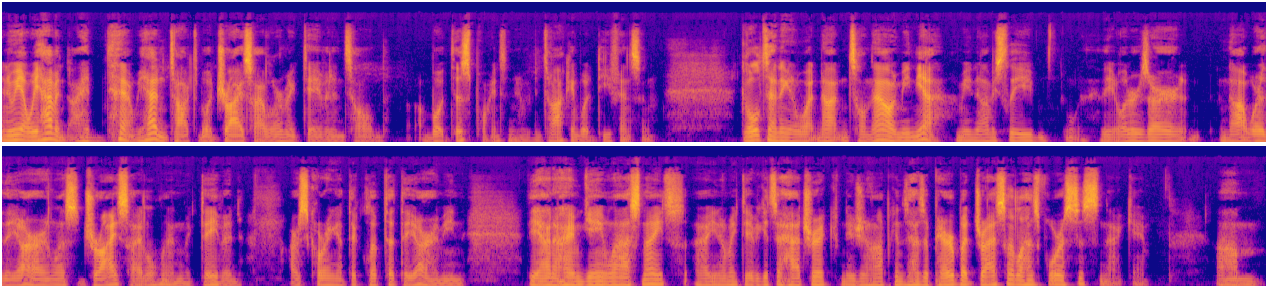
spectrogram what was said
And we we haven't I had, we hadn't talked about Draisaitl or McDavid until about this point, and we've been talking about defense and goaltending and whatnot until now. I mean, yeah, I mean, obviously the Oilers are not where they are unless Draisaitl and McDavid are scoring at the clip that they are. I mean, the Anaheim game last night, uh, you know, McDavid gets a hat trick. Nugent Hopkins has a pair, but Draisaitl has four assists in that game. Um,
